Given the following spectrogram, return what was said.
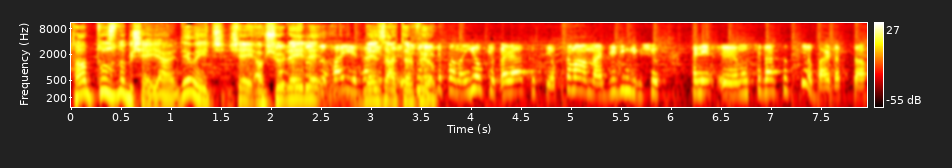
tam tuzlu bir şey yani değil mi? Hiç şey aşureyle Tuzu, hayır, hayır, benzer hayır, tarafı yok. Falan. Yok yok alakası yok. Tamamen dediğim gibi şu hani e, mısırdan satılıyor bardakta.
